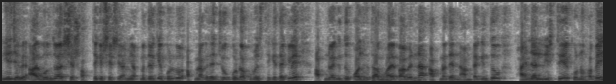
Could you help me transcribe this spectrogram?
নিয়ে যাবে। আর বন্ধুরা, সে সব থেকে শেষে আমি আপনাদেরকে বলব, আপনার কাছে যোগ্য ডকুমেন্টস থেকে থাকলে আপনারা কিন্তু অযথা ভয় পাবেন না, আপনাদের নামটা কিন্তু ফাইনাল লিস্ট থেকে কোনোভাবেই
